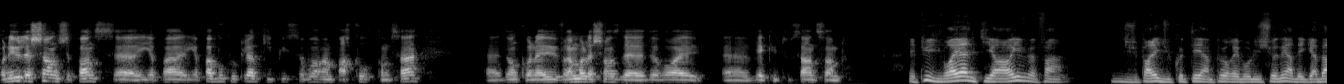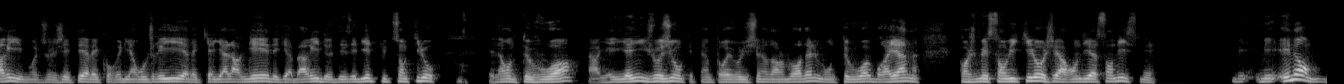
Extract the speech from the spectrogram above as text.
on a eu le chance, je pense. Il n'y a pas il a pas beaucoup de clubs qui puissent avoir un parcours comme ça. donc on a eu vraiment la chance de, de voir vécu tout ça ensemble. Et puis Brian qui arrive, enfin. Je parlais du côté un peu révolutionnaire des gabarits. Moi, j'étais avec Aurélien Rougerie, avec Kaya Larguet, des gabarits de, des de plus de 100 kilos. Et là, on te voit. Alors, il y a Yannick Josion qui était un peu révolutionnaire dans le bordel, mais on te voit, Brian, quand je mets 108 kilos, j'ai arrondi à 110, mais, mais, énorme.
